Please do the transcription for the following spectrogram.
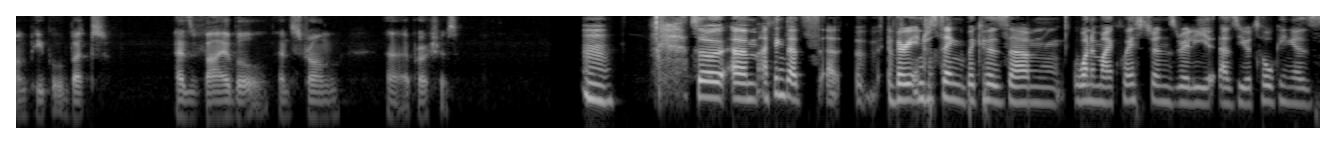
on people, but as viable and strong uh, approaches. Mm. So um, I think that's uh, very interesting because um, one of my questions, really, as you're talking, is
